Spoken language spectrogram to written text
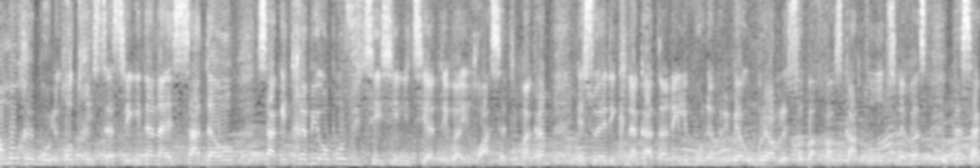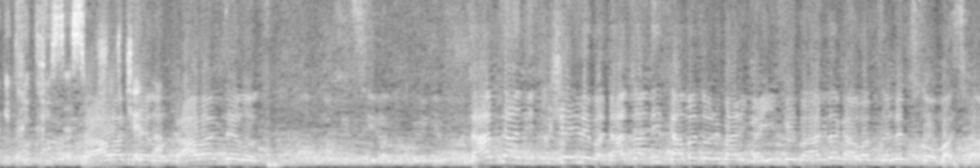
ამოღებულიყო დღის წესრიგიდან ეს სადაო საკითხები ოპოზიციის ინიციატივა იყო ასეთი მაგრამ ეს ვერ იქნა გატანილი ბუნებრივია უმრავლესობა ხავს ქართულ ოცნებას და საკითხი დღის წესრიგში შეება გავაგზელოთ დაბძანდით თუ შეიძლება დაბძანდით კალბატონი მარიკა იდგება აქ და გავაგზელებთ ხომას რა.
